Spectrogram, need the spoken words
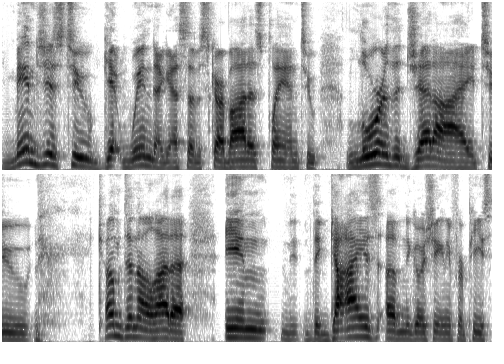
manages to get wind, I guess, of Scarbata's plan to lure the Jedi to come to Nal Hutta in the guise of negotiating for peace,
